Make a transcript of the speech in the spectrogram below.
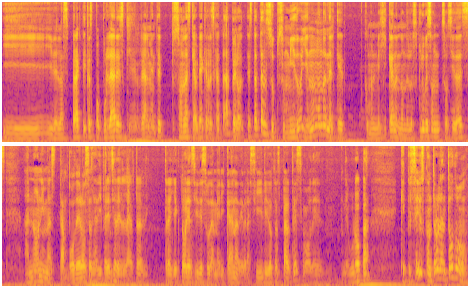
Y, y, de las prácticas populares que realmente pues, son las que habría que rescatar, pero está tan subsumido y en un mundo en el que, como el mexicano, en donde los clubes son sociedades anónimas tan poderosas, a diferencia de la tra trayectoria así de sudamericana, de Brasil y de otras partes, o de, de Europa, que pues ellos controlan todo,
